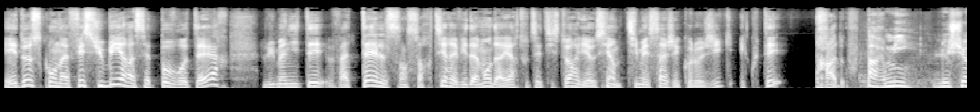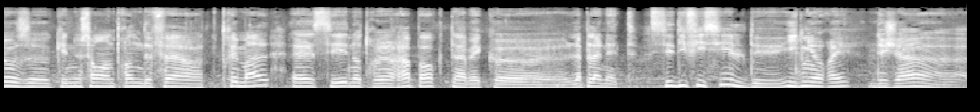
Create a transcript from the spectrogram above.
et de ce qu'on a fait subir à cette pauvre terre. L'humanité va-t-elle s'en sortir Évidemment, derrière toute cette histoire, il y a aussi un petit message écologique. Écoutez, Prado. Parmi les choses que nous sommes en train de faire très mal, euh, c'est notre rapport avec euh, la planète. C'est difficile d'ignorer déjà euh,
